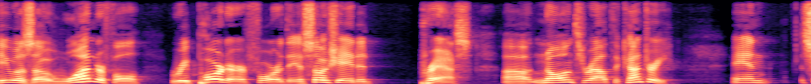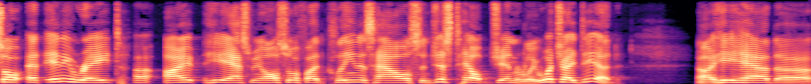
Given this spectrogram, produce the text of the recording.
he was a wonderful reporter for the Associated Press, uh, known throughout the country. And so, at any rate, uh, I he asked me also if I'd clean his house and just help generally, which I did. Uh, he had uh,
